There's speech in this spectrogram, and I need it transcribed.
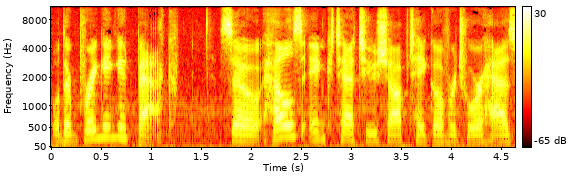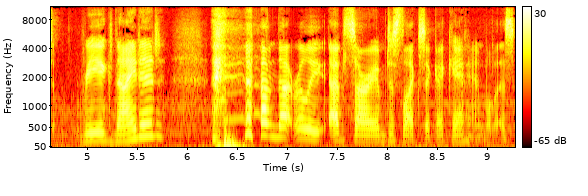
Well, they're bringing it back. So Hell's Inc. Tattoo Shop Takeover Tour has reignited. I'm not really, I'm sorry, I'm dyslexic. I can't handle this.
